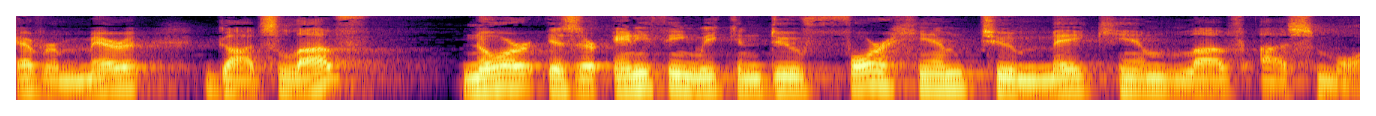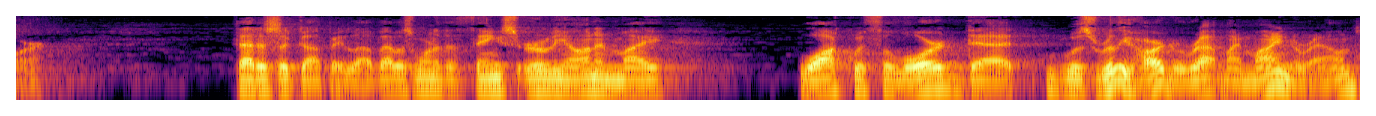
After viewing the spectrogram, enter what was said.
ever merit God's love, nor is there anything we can do for Him to make Him love us more. That is agape love. That was one of the things early on in my walk with the Lord that was really hard to wrap my mind around.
